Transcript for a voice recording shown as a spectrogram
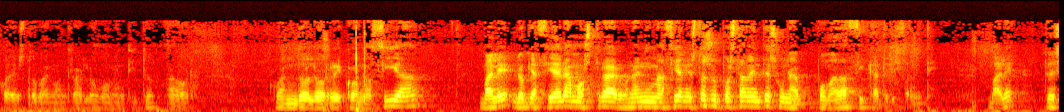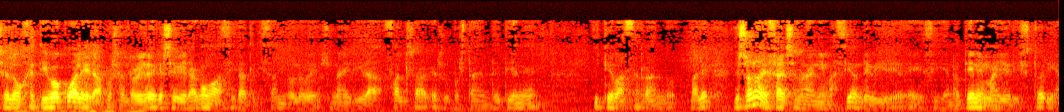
joder, esto va a encontrarlo un momentito, ahora. Cuando lo reconocía, ¿vale? Lo que hacía era mostrar una animación, esto supuestamente es una pomada cicatrizante, ¿vale? Entonces, ¿el objetivo cuál era? Pues el rollo de que se viera cómo va cicatrizando, ¿lo ves? Una herida falsa que supuestamente tiene y que va cerrando, ¿vale? Eso no deja de ser una animación de vídeo, ¿eh? es decir, que no tiene mayor historia,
